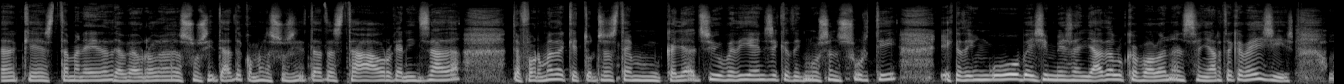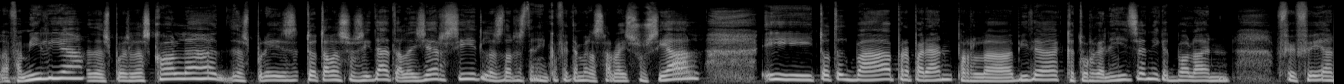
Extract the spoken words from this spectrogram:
aquesta manera de veure la societat, de com la societat està organitzada, de forma de que tots estem callats i obedients i que ningú se'n surti i que ningú vegi més enllà del que volen ensenyar-te que vegis. La família, després l'escola, després tota la societat, a l'exèrcit, les dones tenien que fer també el servei social i tot et va preparant per la vida que t'organitzen i que et volen fer fer a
